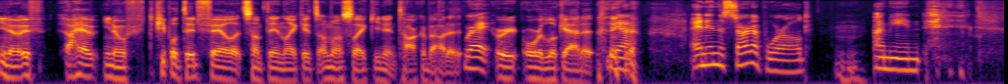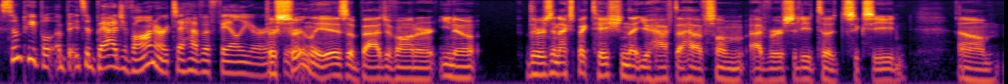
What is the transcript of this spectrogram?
you know, if I have, you know, if people did fail at something, like it's almost like you didn't talk about it, Right. Or or look at it. yeah. and in the startup world, mm-hmm. I mean, some people, it's a badge of honor to have a failure. There certainly is a badge of honor. You know, there's an expectation that you have to have some adversity to succeed. Um,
